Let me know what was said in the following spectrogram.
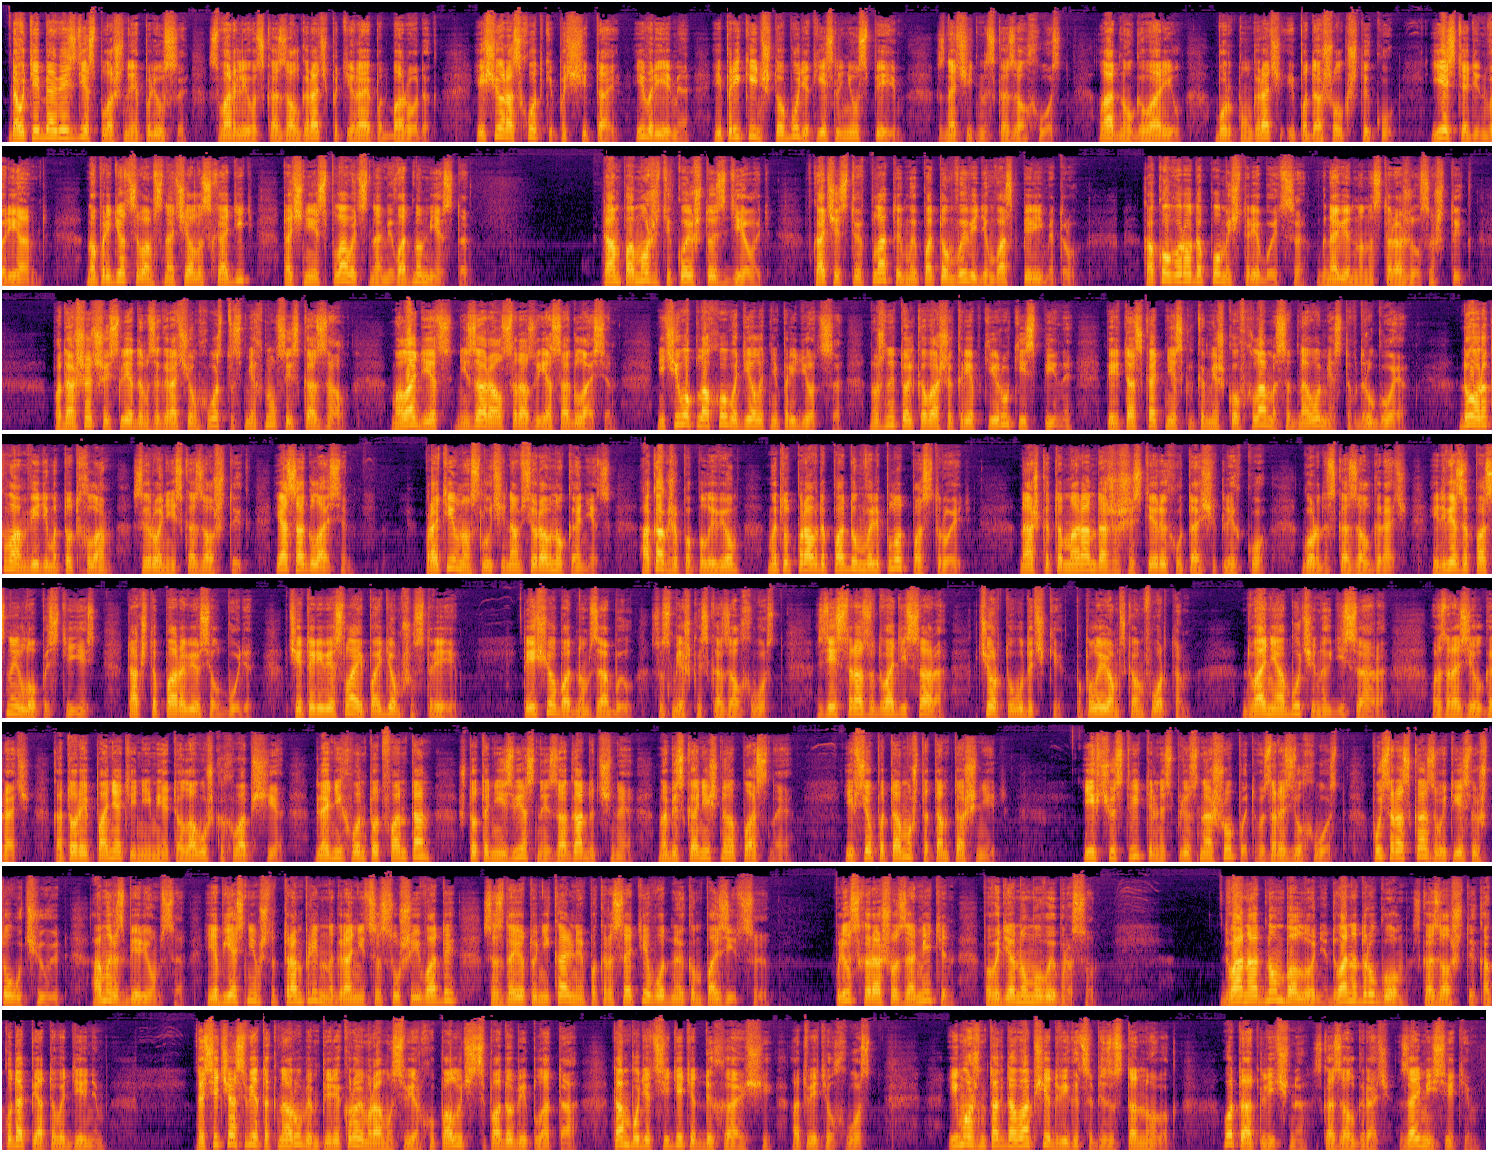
«Да у тебя везде сплошные плюсы», — сварливо сказал грач, потирая подбородок. «Еще раз ходки посчитай, и время, и прикинь, что будет, если не успеем», — значительно сказал хвост. «Ладно, уговорил», — буркнул грач и подошел к штыку. «Есть один вариант, но придется вам сначала сходить, точнее сплавать с нами в одно место». Там поможете кое-что сделать. В качестве платы мы потом выведем вас к периметру. Какого рода помощь требуется? Мгновенно насторожился Штык. Подошедший следом за грачом хвост усмехнулся и сказал. «Молодец, не заорал сразу, я согласен. Ничего плохого делать не придется. Нужны только ваши крепкие руки и спины. Перетаскать несколько мешков хлама с одного места в другое». «Дорог вам, видимо, тот хлам», — с иронией сказал Штык. «Я согласен. В противном случае нам все равно конец. А как же поплывем? Мы тут, правда, подумывали плот построить. Наш катамаран даже шестерых утащит легко, гордо сказал грач. И две запасные лопасти есть, так что пара весел будет. В четыре весла и пойдем шустрее. Ты еще об одном забыл, с усмешкой сказал хвост. Здесь сразу два десара. К черту удочки, поплывем с комфортом. Два необученных десара — возразил грач, которые понятия не имеют о ловушках вообще. Для них вон тот фонтан — что-то неизвестное, загадочное, но бесконечно опасное. И все потому, что там тошнит. Их чувствительность плюс наш опыт, — возразил Хвост, — пусть рассказывают, если что учуют, а мы разберемся и объясним, что трамплин на границе суши и воды создает уникальную по красоте водную композицию. Плюс хорошо заметен по водяному выбросу. «Два на одном баллоне, два на другом», — сказал Штык. «А куда пятого денем?» «Да сейчас веток нарубим, перекроем раму сверху, получится подобие плота. Там будет сидеть отдыхающий», — ответил Хвост. «И можно тогда вообще двигаться без остановок». «Вот и отлично», — сказал Грач. «Займись этим».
